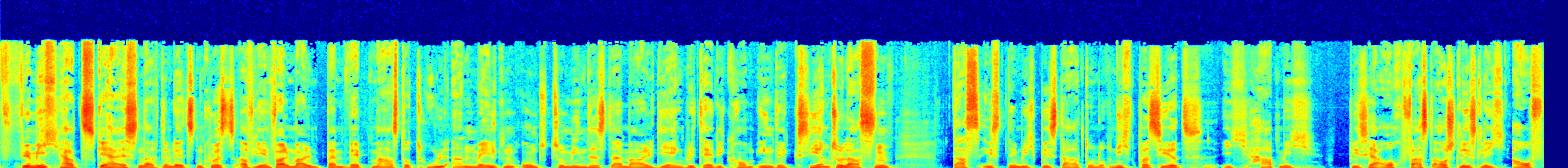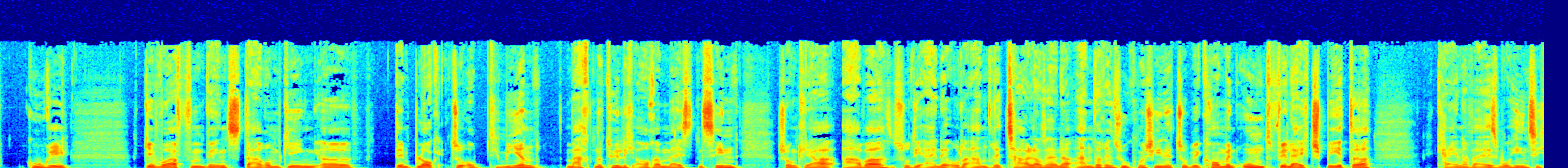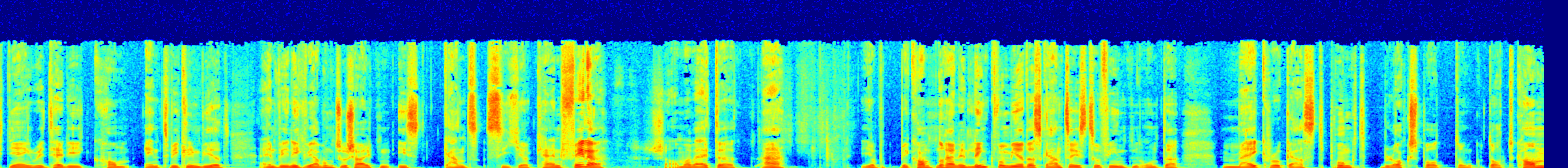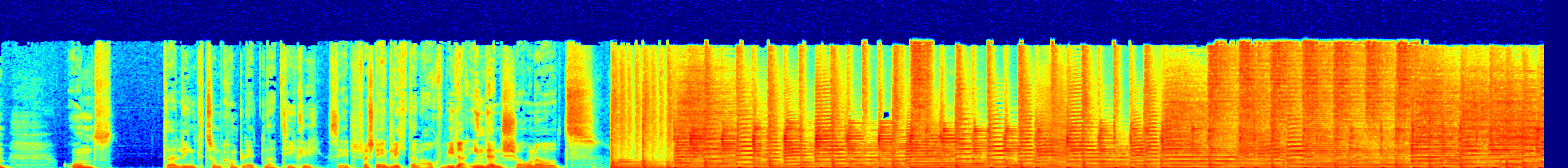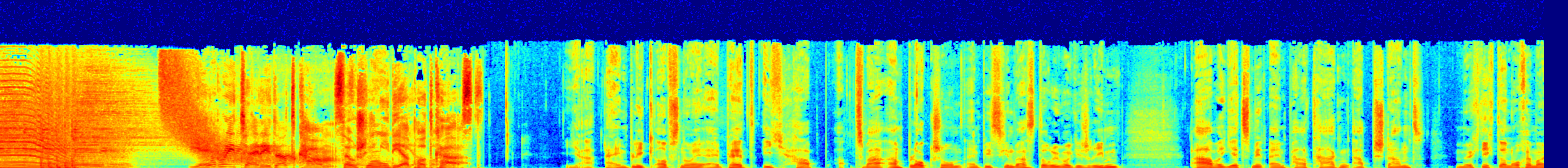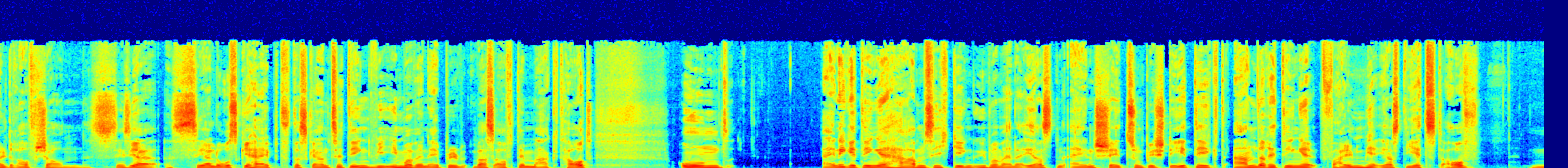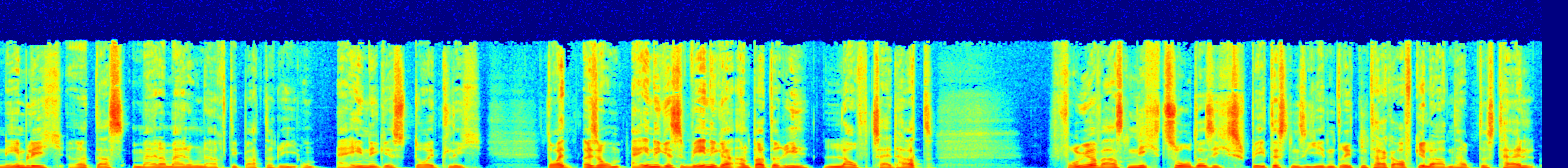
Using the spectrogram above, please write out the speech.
Für mich hat es geheißen, nach dem letzten Kurs auf jeden Fall mal beim Webmaster-Tool anmelden und zumindest einmal die AngryTeddy.com indexieren zu lassen. Das ist nämlich bis dato noch nicht passiert. Ich habe mich bisher auch fast ausschließlich auf Google geworfen, wenn es darum ging, äh, den Blog zu optimieren. Macht natürlich auch am meisten Sinn, schon klar, aber so die eine oder andere Zahl aus einer anderen Suchmaschine zu bekommen und vielleicht später keiner weiß, wohin sich die Angry Teddy.com entwickeln wird. Ein wenig Werbung zu schalten ist ganz sicher kein Fehler. Schauen wir weiter. Ah, ihr bekommt noch einen Link von mir. Das Ganze ist zu finden unter microgast.blogspot.com und der Link zum kompletten Artikel selbstverständlich dann auch wieder in den Show Notes. TheAngryTeddy.com Social Media Podcast. Ja, ein Blick aufs neue iPad. Ich habe zwar am Blog schon ein bisschen was darüber geschrieben, aber jetzt mit ein paar Tagen Abstand möchte ich da noch einmal drauf schauen. Es ist ja sehr losgehypt, das ganze Ding, wie immer, wenn Apple was auf den Markt haut. Und einige Dinge haben sich gegenüber meiner ersten Einschätzung bestätigt, andere Dinge fallen mir erst jetzt auf nämlich äh, dass meiner Meinung nach die Batterie um einiges deutlich, deut also um einiges weniger an Batterielaufzeit hat. Früher war es nicht so, dass ich spätestens jeden dritten Tag aufgeladen habe, das Teil.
